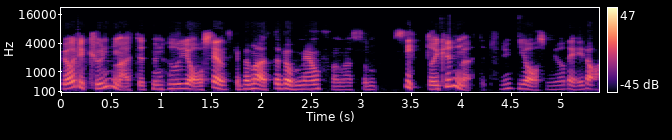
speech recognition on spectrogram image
både kundmötet men hur jag sen ska bemöta de människorna som sitter i kundmötet. För det är inte jag som gör det idag.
